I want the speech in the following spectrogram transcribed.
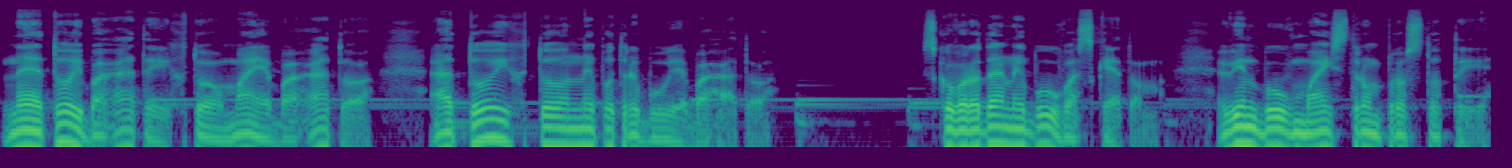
Не той багатий, хто має багато, а той, хто не потребує багато. Сковорода не був аскетом, він був майстром простоти.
